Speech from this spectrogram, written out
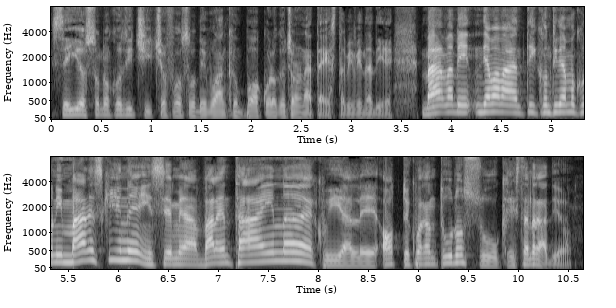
se io sono così ciccio, forse lo devo anche un po' a quello che ho nella testa, mi viene da dire. Ma va bene, andiamo avanti, continuiamo con i Maneskin insieme a Valentine qui alle 8.41 su Crystal Radio.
